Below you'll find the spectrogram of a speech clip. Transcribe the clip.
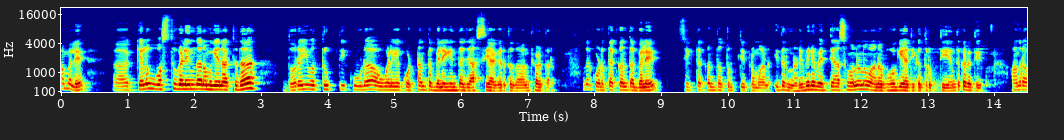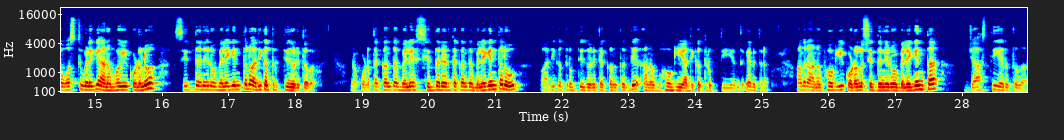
ಆಮೇಲೆ ಕೆಲವು ವಸ್ತುಗಳಿಂದ ನಮಗೇನಾಗ್ತದೆ ದೊರೆಯುವ ತೃಪ್ತಿ ಕೂಡ ಅವುಗಳಿಗೆ ಕೊಟ್ಟಂಥ ಬೆಲೆಗಿಂತ ಜಾಸ್ತಿ ಆಗಿರ್ತದೆ ಅಂತ ಹೇಳ್ತಾರೆ. ಅಂದರೆ ಕೊಡ್ತಕ್ಕಂಥ ಬೆಲೆ ಸಿಗ್ತಕ್ಕಂಥ ತೃಪ್ತಿ ಪ್ರಮಾಣ. ಇದರ ನಡುವಿನ ವ್ಯತ್ಯಾಸವನ್ನು ನಾವು ಅನುಭೋಗಿ ಅಧಿಕ ತೃಪ್ತಿ ಅಂತ ಕರಿತೀವಿ. ಅಂದ್ರೆ ವಸ್ತುಗಳಿಗೆ ಅನುಭೋಗಿ ಕೊಡಲು ಸಿದ್ಧನಿರೋ ಬೆಲೆಗಿಂತಲೂ ಅಧಿಕ ತೃಪ್ತಿ ದೊರೀತದೆ. ನಾವು ಕೊಡ್ತಕ್ಕಂಥ ಬೆಲೆ ಸಿದ್ಧರಿರ್ತಕ್ಕಂಥ ಬೆಲೆಗಿಂತಲೂ ಅಧಿಕ ತೃಪ್ತಿ ದೊರೀತಕ್ಕಂಥದ್ದೇ ಅನುಭೋಗಿ ಅಧಿಕ ತೃಪ್ತಿ ಅಂತ ಕರೀತಾರೆ. ಅಂದ್ರೆ ಅನುಭೋಗಿ ಕೊಡಲು ಸಿದ್ಧನಿರುವ ಬೆಲೆಗಿಂತ ಜಾಸ್ತಿ ಇರ್ತದೆ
